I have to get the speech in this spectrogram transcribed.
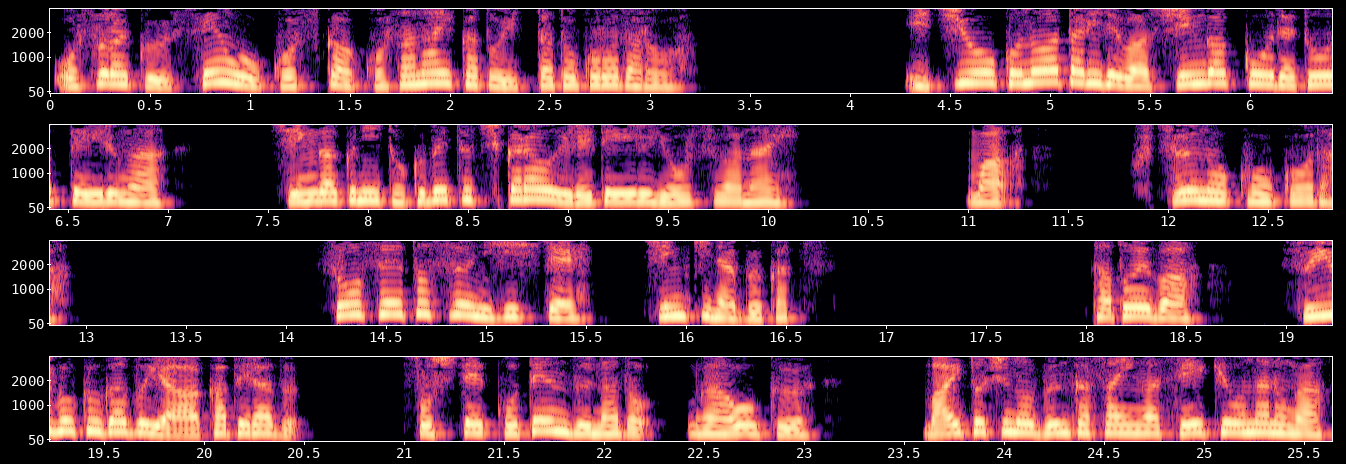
おそらく千を越すか越さないかといったところだろう。一応この辺りでは進学校で通っているが、進学に特別力を入れている様子はない。まあ、普通の高校だ。総生徒数に比して、珍奇な部活。例えば、水墨画部やアカペラ部、そして古典部などが多く、毎年の文化祭が盛況なのが、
